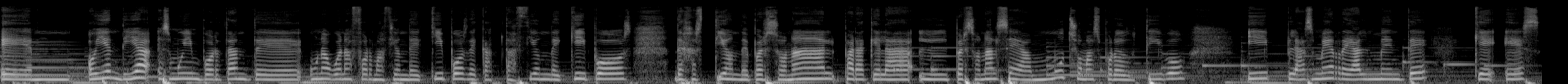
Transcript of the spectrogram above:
Em, hoy en día es muy importante una buena formación de equipos, de captación de equipos, de gestión de personal, para que el personal sea mucho más productivo y plasme realmente que es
